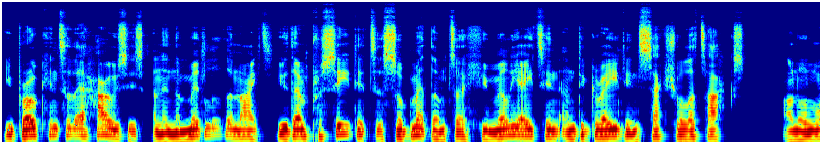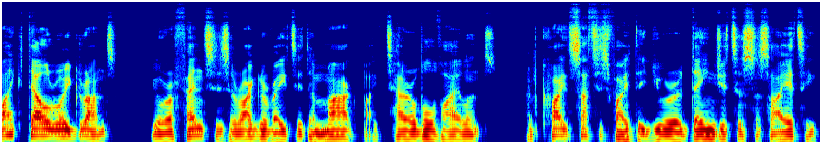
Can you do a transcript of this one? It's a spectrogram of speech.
you broke into their houses and in the middle of the night you then proceeded to submit them to humiliating and degrading sexual attacks. And unlike Delroy Grant, your offences are aggravated and marked by terrible violence. I'm quite satisfied that you are a danger to society.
